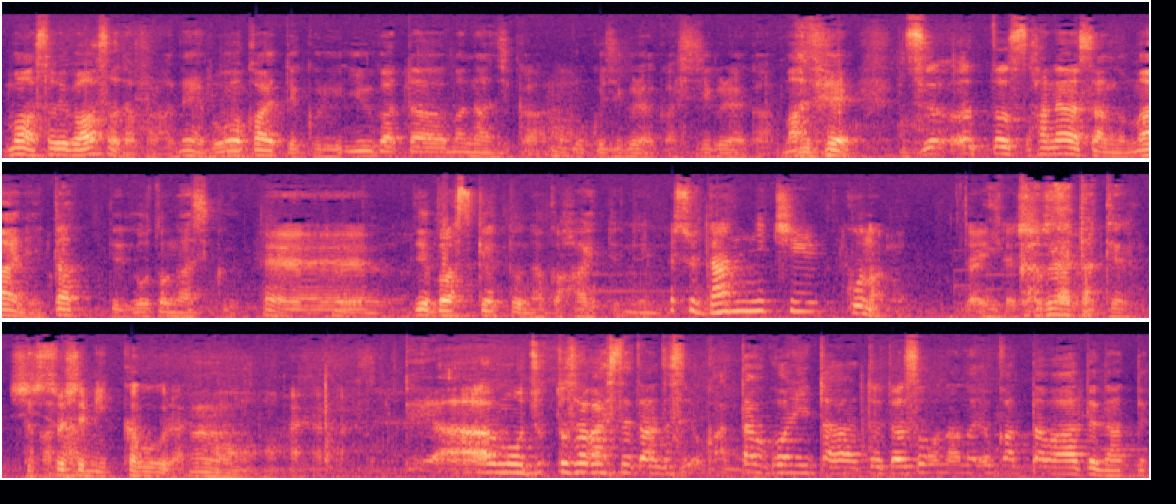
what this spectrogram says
まあそれが朝だからね僕が帰ってくる夕方、まあ、何時か、6時ぐらいか7時ぐらいかまでずーっと花屋さんの前にいたっておとなしく、へでバスケットの中入ってて、えそれ何日後なの？大体。3日ぐらい経ってる。失踪して3日後ぐらい、ん。はいはいはい。いやーもうずっと探してたんです。よかったここにいた。って言ったらそうなのよかったわってなって。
